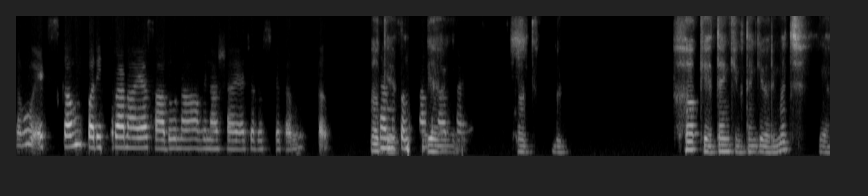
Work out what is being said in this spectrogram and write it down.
प्रभु it's come परित्राणाय साधूना विनाशाय च Okay, yeah, okay, good. Okay, thank you. Thank you very much. Yeah.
